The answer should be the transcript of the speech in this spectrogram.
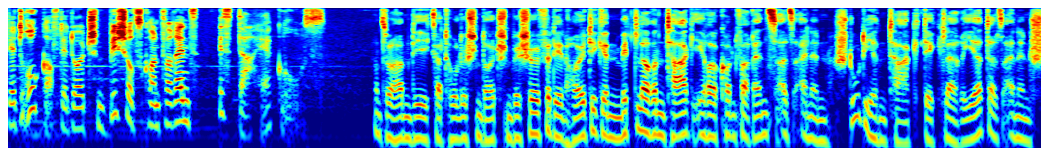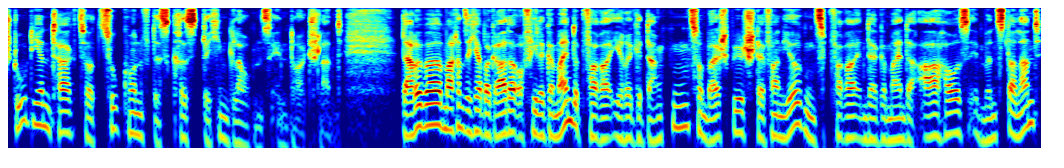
Der Druck auf der Deutschen Bischofskonferenz ist daher groß. Und so haben die katholischen deutschen Bischöfe den heutigen mittleren Tag ihrer Konferenz als einen Studientag deklariert, als einen Studientag zur Zukunft des christlichen Glaubens in Deutschland. Darüber machen sich aber gerade auch viele Gemeindepfarrer ihre Gedanken, zum Beispiel Stefan Jürgens, Pfarrer in der Gemeinde Ahaus im Münsterland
